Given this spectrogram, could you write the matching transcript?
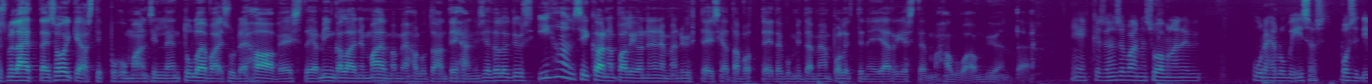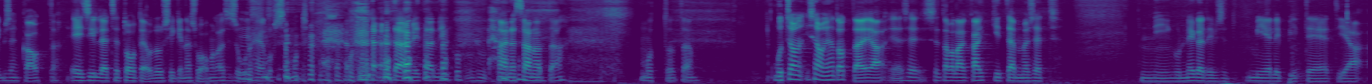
jos me lähdettäisiin oikeasti puhumaan silleen tulevaisuuden haaveista ja minkälainen maailma me halutaan tehdä, niin sieltä löytyisi ihan sikana paljon enemmän yhteisiä tavoitteita kuin mitä meidän poliittinen järjestelmä haluaa myöntää. Niin, ehkä se on se vanha suomalainen urheiluviisaus positiivisen kautta. Ei sille, että se toteutuisi ikinä suomalaisessa urheilussa, mutta, mutta tämä mitä niin kuin aina sanotaan. Mutta tota, mut se, on, se on ihan totta, ja, ja se, se tavallaan kaikki tämmöiset niin kuin negatiiviset mielipiteet ja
